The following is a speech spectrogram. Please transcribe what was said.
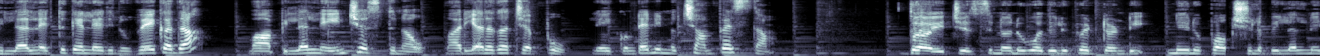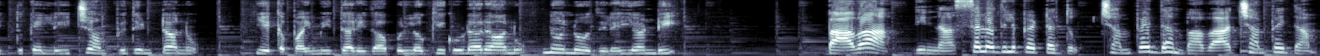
పిల్లల్ని ఎత్తుకెళ్ళేది నువ్వే కదా? మా పిల్లల్ని ఏం చేస్తున్నావు? మర్యాదగా చెప్పు. లేకుంటే నిన్ను చంపేస్తాం. దయచేసి నన్ను వదిలిపెట్టండి. నేను పక్షుల పిల్లల్ని ఎత్తుకెళ్ళి చంపి తింటాను. ఇకపై మీ దరిదాపుల్లోకి కూడా రాను. నన్ను వదిలేయండి. బావా దీన్ని అస్సలు వదిలిపెట్టద్దు. చంపేద్దాం బావా చంపేద్దాం.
